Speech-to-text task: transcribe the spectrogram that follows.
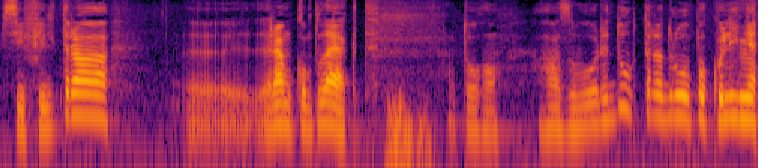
всі фільтра, ремкомплект того газового редуктора другого покоління.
